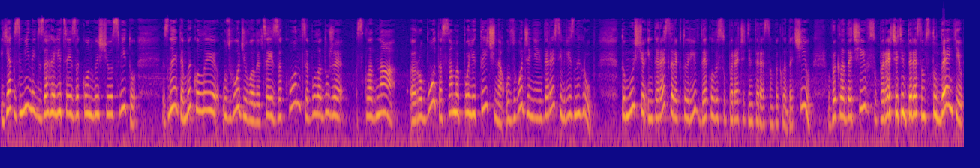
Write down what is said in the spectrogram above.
Як змінить взагалі цей закон вищого освіту? Знаєте, ми коли узгоджували цей закон, це була дуже складна робота, саме політична, узгодження інтересів різних груп. Тому що інтереси ректорів деколи суперечать інтересам викладачів, викладачів суперечать інтересам студентів,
